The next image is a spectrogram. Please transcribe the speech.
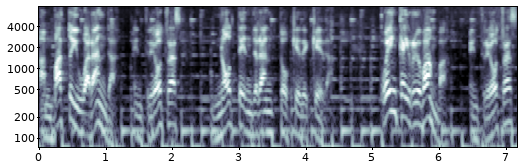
Ambato y Guaranda, entre otras, no tendrán toque de queda. Cuenca y Riobamba, entre otras,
